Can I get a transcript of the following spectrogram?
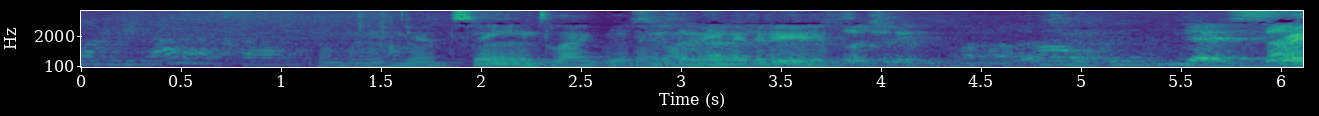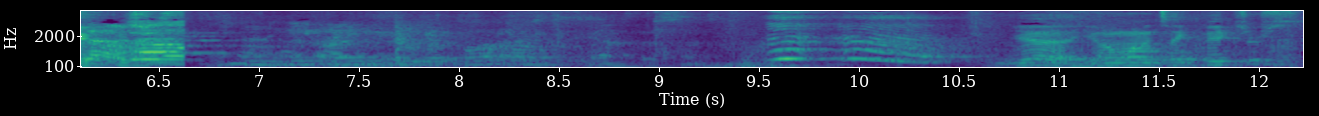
gonna be hot outside. Mm, It seems like, but that don't mean that it is. So it should be- come on, look. Oh, really? Yeah, it's Great. sun's out. I'm gonna get ready for your photos. Yeah. Yeah, you don't want to take pictures?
